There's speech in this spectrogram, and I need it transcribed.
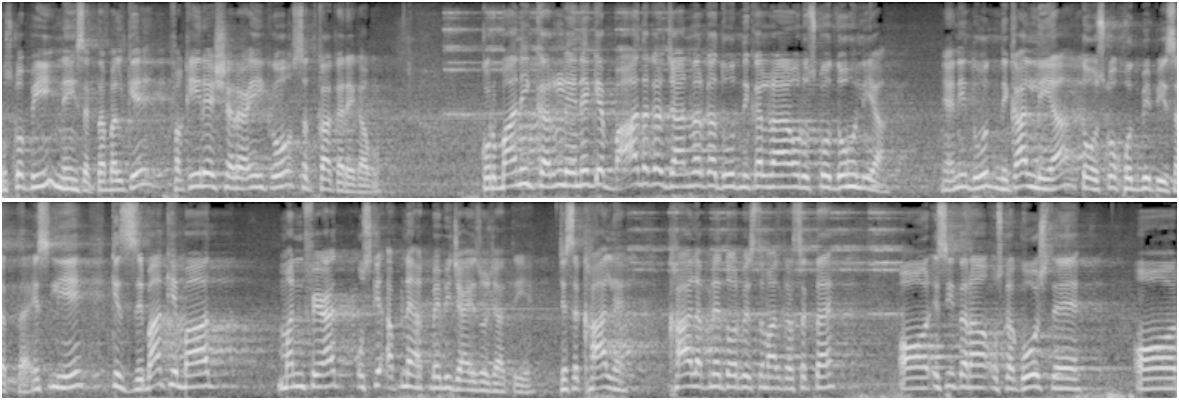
اس کو پی نہیں سکتا، بلکہ فقیر شرعی کو صدقہ کرے گا وہ۔ قربانی کر لینے کے بعد اگر جانور کا دودھ نکل رہا ہے اور اس کو دوہ لیا یعنی دودھ نکال لیا، تو اس کو خود بھی پی سکتا ہے۔ اس لیے کہ ذبح کے بعد منفعت اس کے اپنے حق میں بھی جائز ہو جاتی ہے۔ جیسے کھال ہے۔ کھال اپنے طور پہ استعمال کر سکتا ہے اور اسی طرح اس کا گوشت ہے اور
